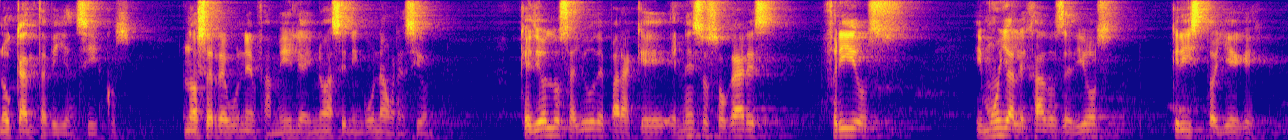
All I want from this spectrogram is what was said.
no canta villancicos, no se reúne en familia y no hace ninguna oración. Que Dios los ayude para que en esos hogares fríos y muy alejados de Dios, Cristo llegue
